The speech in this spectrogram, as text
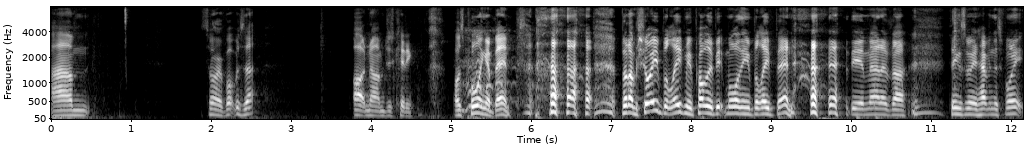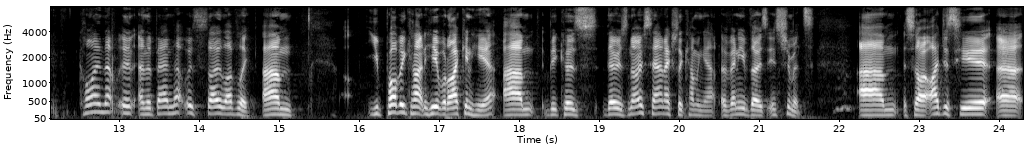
Um, sorry, what was that? Oh, no, I'm just kidding. I was pulling a Ben. but I'm sure you believe me probably a bit more than you believe Ben. the amount of uh, things we've been having this morning. Colin that, and the band, that was so lovely. Um, you probably can't hear what I can hear um, because there is no sound actually coming out of any of those instruments. Um, so I just hear uh,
